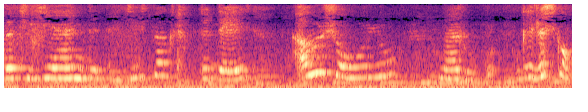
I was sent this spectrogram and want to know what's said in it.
the TV and today. I will show you my Naruto. Okay, let's go.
